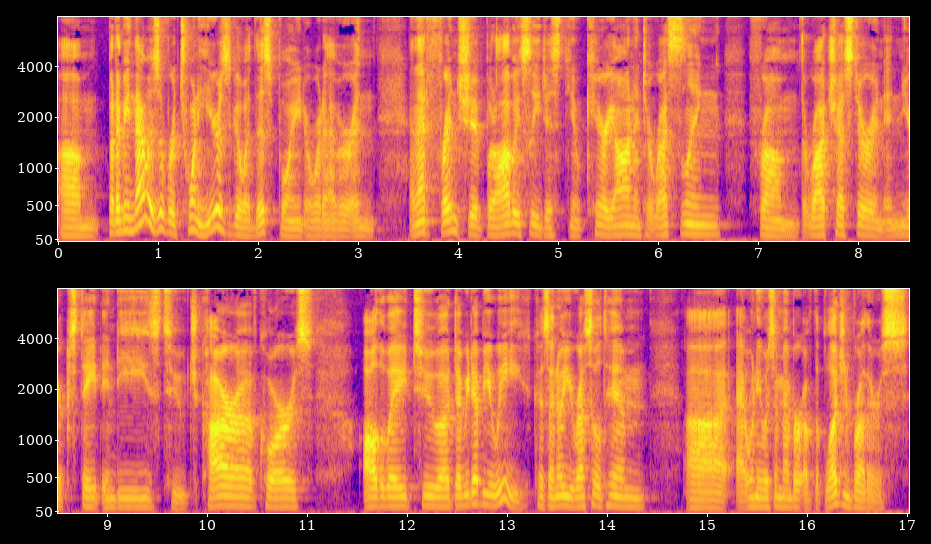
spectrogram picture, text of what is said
Um, but I mean that was over 20 years ago at this point or whatever, and and that friendship would obviously just you know carry on into wrestling from the Rochester and, and New York State Indies to Chikara, of course, all the way to uh, WWE. Because I know you wrestled him uh, when he was a member of the Bludgeon Brothers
